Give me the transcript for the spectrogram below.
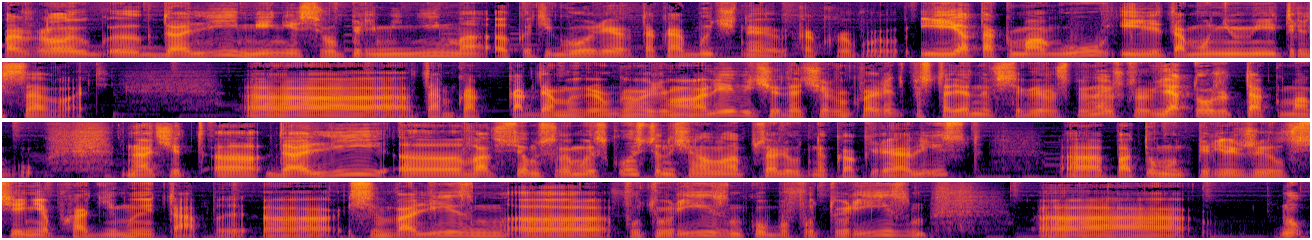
пожалуй, к Дали менее всего применима э, категория такая обычная, как «и я так могу» или там «он не умеет рисовать». А, там, как, когда мы говорим о Малевиче, да, Черном квадрате, постоянно всегда вспоминаю, что я тоже так могу. Значит, э, Дали э, во всем своем искусстве начинал он абсолютно как реалист, а потом он пережил все необходимые этапы. э, Символизм, э, футуризм, кубофутуризм, э, ну,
